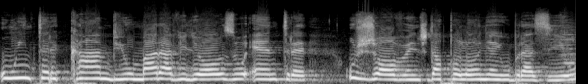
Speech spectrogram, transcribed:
um intercâmbio maravilhoso entre os jovens da Polônia e o Brasil.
